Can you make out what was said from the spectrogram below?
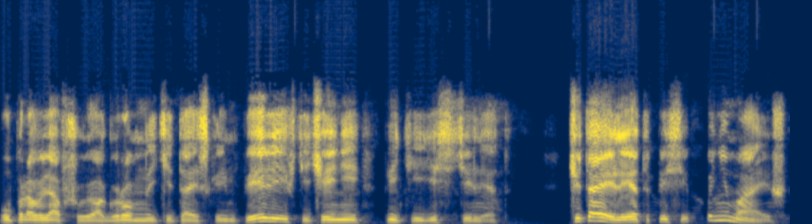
управлявшую огромной китайской империей в течение 50 лет. Читая летописи, понимаешь,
